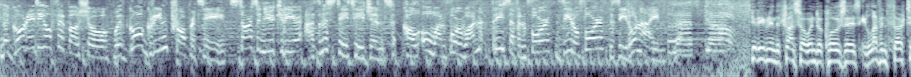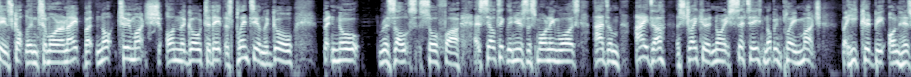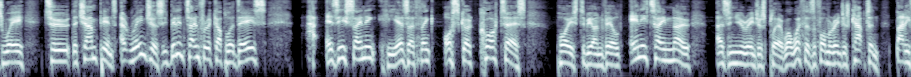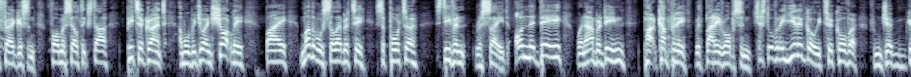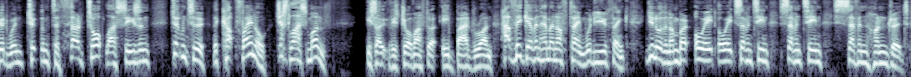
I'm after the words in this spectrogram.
The Go Radio Football Show with Go Green Property. Start a new career as an estate agent. Call 0141 374 0409. Let's go. Good evening. The transfer window closes 11:30 in Scotland tomorrow night, but not too much on the go today. There's plenty on the go, but no results so far. At Celtic, the news this morning was Adam Idah, a striker at Norwich City, not been playing much, but he could be on his way to the champions. At Rangers, he's been in town for a couple of days. Is he signing? He is, I think. Oscar Cortes poised to be unveiled any time now as a new Rangers player. Well, with us, the former Rangers captain, Barry Ferguson, former Celtic star, Peter Grant, and we'll be joined shortly by Motherwell celebrity supporter Stephen Reside. On the day when Aberdeen part company with Barry Robson, just over a year ago, he took over from Jim Goodwin, took them to third top last season, took them to the Cup final just last month. He's out of his job after a bad run. Have they given him enough time? What do you think? You know the number 0808 17 17 700.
